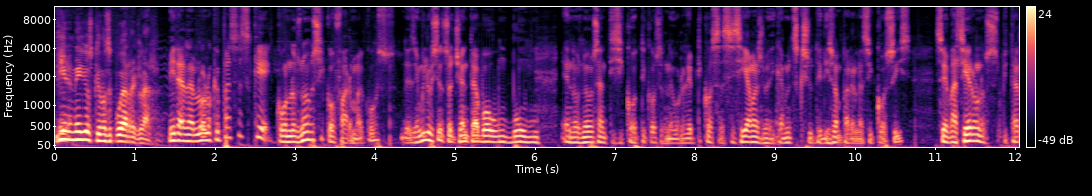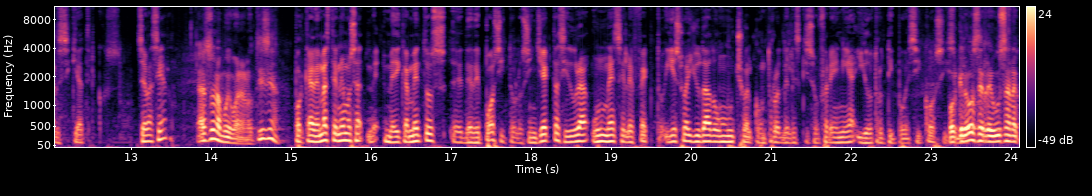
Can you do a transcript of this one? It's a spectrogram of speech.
tienen ellos que no se puede arreglar? Mira, lo, lo, que pasa es que con los nuevos psicofármacos, desde 1980 hubo un boom en los nuevos antipsicóticos o neurolépticos, así se llaman los medicamentos que se utilizan para la psicosis, se vaciaron los hospitales psiquiátricos. Se vaciaron. Es una muy buena noticia. Porque además tenemos medicamentos eh, de depósito, los inyectas y dura un mes el efecto. Y eso ha ayudado mucho al control de la esquizofrenia y otro tipo de psicosis. Porque luego se rehusan a,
